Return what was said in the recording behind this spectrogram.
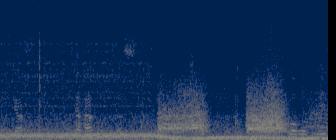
how much gas? It's got half of this. Volvo eight.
